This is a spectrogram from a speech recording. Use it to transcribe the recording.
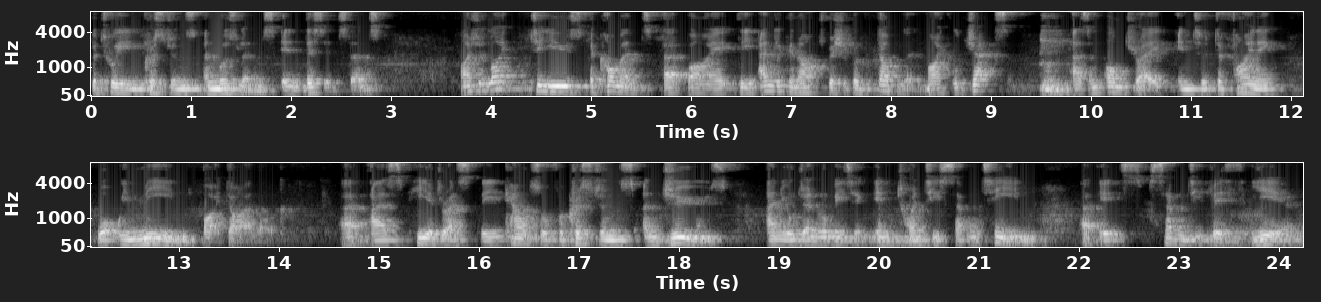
between Christians and Muslims in this instance, I should like to use a comment uh, by the Anglican Archbishop of Dublin, Michael Jackson, as an entree into defining what we mean by dialogue, uh, as he addressed the Council for Christians and Jews annual general meeting in 2017, uh, its 75th year,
